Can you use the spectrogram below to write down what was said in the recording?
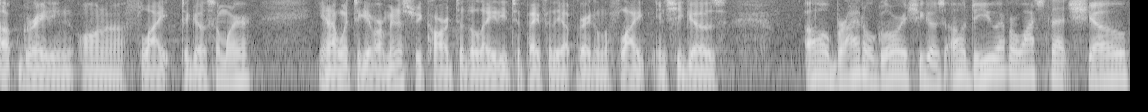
upgrading on a flight to go somewhere, and I went to give our ministry card to the lady to pay for the upgrade on the flight, and she goes, "Oh, bridal glory." She goes, "Oh, do you ever watch that show?"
